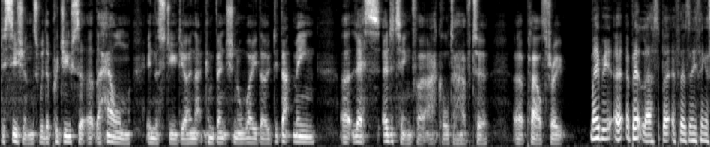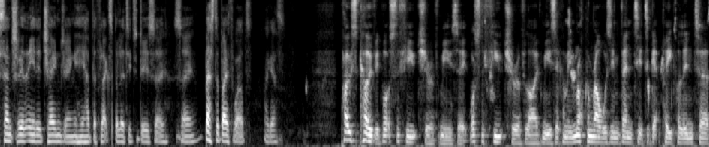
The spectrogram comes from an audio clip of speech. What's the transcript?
decisions with a producer at the helm in the studio in that conventional way, though, did that mean uh, less editing for Acle to have to uh, plough through? Maybe a, a bit less, but if there's anything essentially that needed changing, he had the flexibility to do so. So best of both worlds, I guess. Post COVID, what's the future of music? What's the future of live music? I mean, rock and roll was invented to get people into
